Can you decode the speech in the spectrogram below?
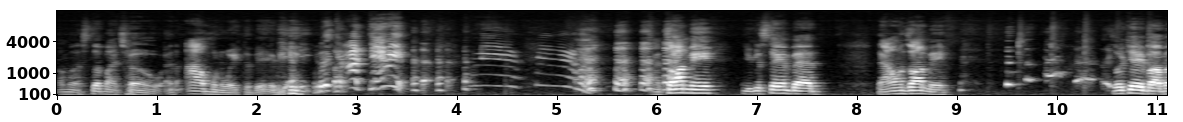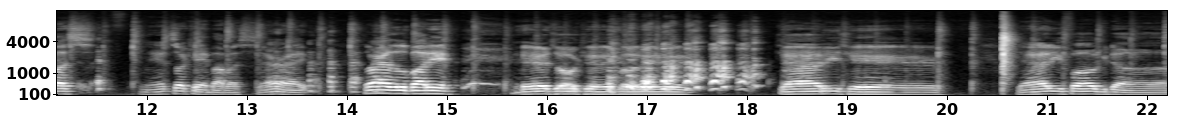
I'm gonna stub my toe and I'm gonna wake the baby. Yeah, Like. God damn it! That's on me. You can stay in bed. That one's on me. It's okay, Bubbas. It's okay, Bubbas. All right. It's all right, little buddy. It's okay, buddy. Daddy's here. Daddy fugged up.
